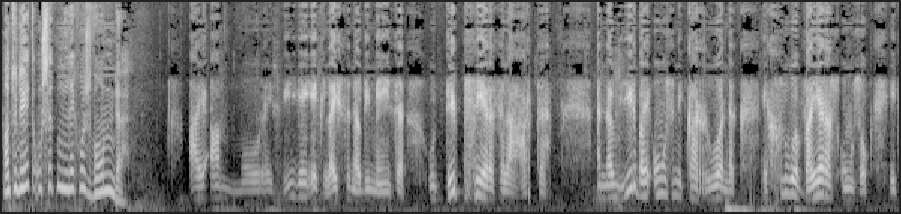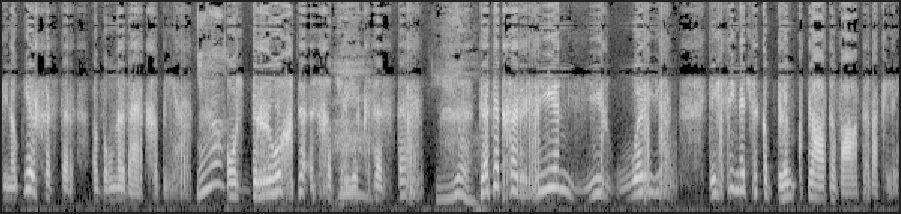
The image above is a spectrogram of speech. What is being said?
Antoinette, ons sit en lê ons wonde. Ai amore, wie jy ek luister nou die mense, hoe diep seer is hulle harte. En nou hier by ons in die Karoo en ek ek glo weier as ons ook, het hier nou eergister 'n wonderwerk gebeur. Ja. Ons droogte is gebreek, suster. Ja. Dit het gereën hier, hoor hier. Jy sien net sulke blinkplate water wat lê.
